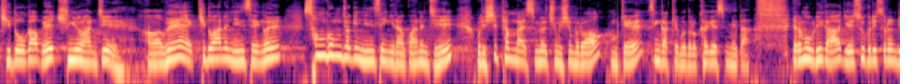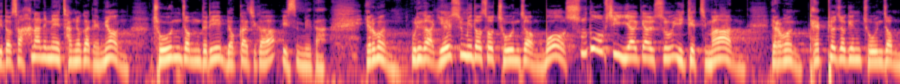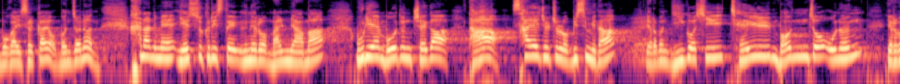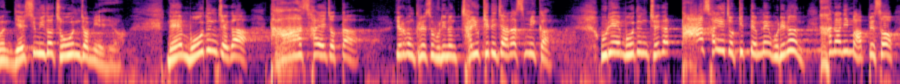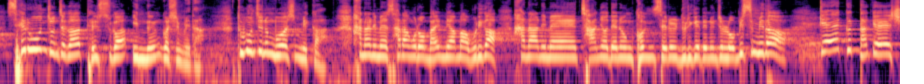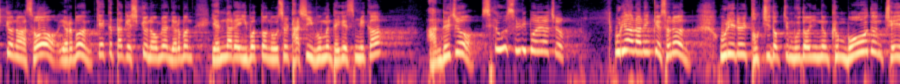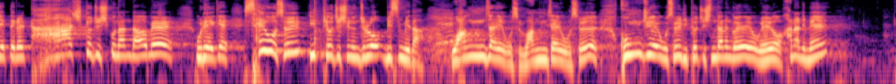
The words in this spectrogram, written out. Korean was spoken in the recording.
기도가 왜 중요한지, 어, 왜 기도하는 인생을 성공적인 인생이라고 하는지 우리 시편 말씀을 중심으로 함께 생각해 보도록 하겠습니다. 여러분 우리가 예수 그리스도를 믿어서 하나님의 자녀가 되면 좋은 점들이 몇 가지가 있습니다. 여러분 우리가 예수 믿어서 좋은 점 뭐 수도 없이 이야기할 수 있겠지만 여러분 대표적인 좋은 점 뭐가 있을까요? 먼저는 하나님의 예수 그리스도의 은혜로 말미암아 우리의 모든 죄가 다 사해질 줄로 믿습니다. 여러분 이것이 제일 먼저 오는 여러분 예수 믿어 좋은 점이에요. 내 모든 죄가 다 사해졌다. 여러분 그래서 우리는 자유케 되지 않았습니까? 우리의 모든 죄가 다 사해졌기 때문에 우리는 하나님 앞에서 새로운 존재가 될 수가 있는 것입니다. 두 번째는 무엇입니까? 하나님의 사랑으로 말미암아 우리가 하나님의 자녀 되는 권세를 누리게 되는 줄로 믿습니다. 깨끗하게 씻겨 놔서 여러분 깨끗하게 씻겨 놓으면 여러분 옛날에 입었던 옷을 다시 입으면 되겠습니까? 안 되죠. 새 옷을 입어야죠. 우리 하나님께서는 우리를 덕지덕지 묻어 있는 그 모든 죄의 때를 다 씻겨 주시고 난 다음에 우리에게 새 옷을 입혀 주시는 줄로 믿습니다. 왕자의 옷을, 왕자의 옷을, 공주의 옷을 입혀 주신다는 거예요. 왜요? 하나님의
